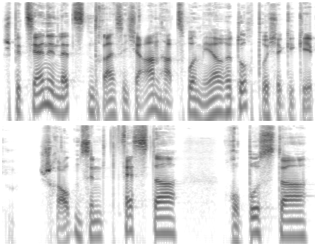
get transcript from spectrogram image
Speziell in den letzten 30 Jahren hat es wohl mehrere Durchbrüche gegeben. Schrauben sind fester, robuster,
